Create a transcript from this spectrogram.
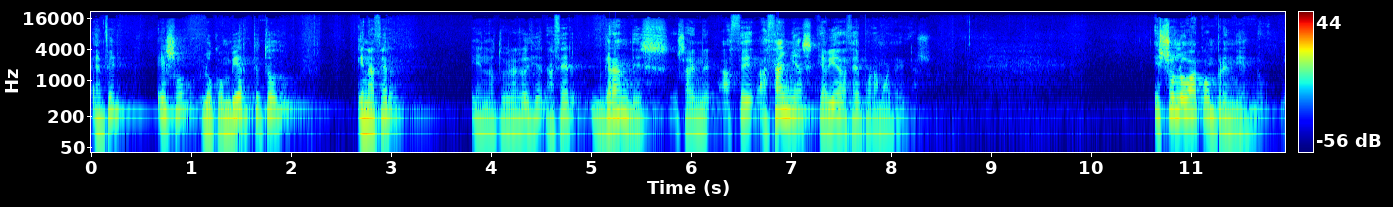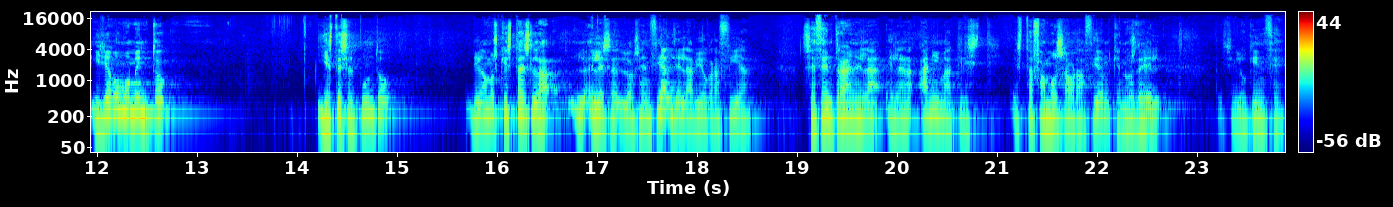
en fin, eso lo convierte todo en hacer, en la autoridad en hacer grandes, o sea, en hazañas que había de hacer por amor de Dios. Eso lo va comprendiendo. Y llega un momento, y este es el punto, digamos que esta es lo esencial de la biografía, se centra en el, Anima Christi, esta famosa oración, que no es de él, del siglo XV,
